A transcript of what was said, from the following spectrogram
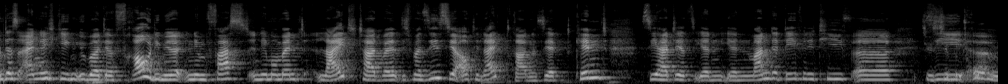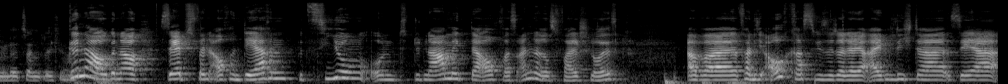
Und das eigentlich gegenüber der Frau, die mir in dem fast in dem Moment leid tat, weil ich meine, sie ist ja auch die Leidtragende. Sie hat Kind, sie hat jetzt ihren, ihren Mann, der definitiv äh, Sie ist die betrogen letztendlich. Ja. Genau, genau. Selbst wenn auch in deren Beziehung und Dynamik da auch was anderes falsch läuft. Aber fand ich auch krass, wie sie da ja eigentlich da sehr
